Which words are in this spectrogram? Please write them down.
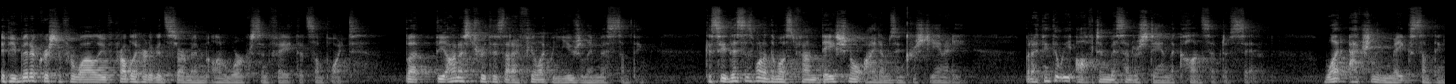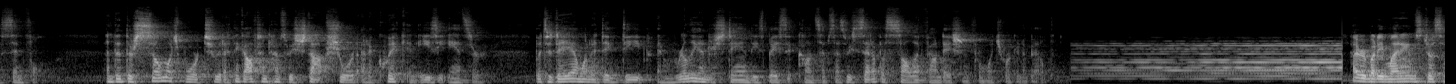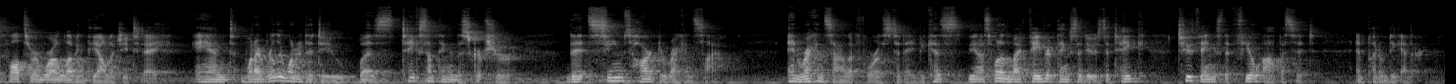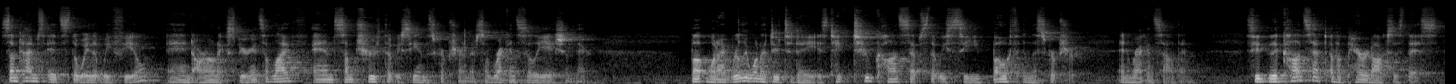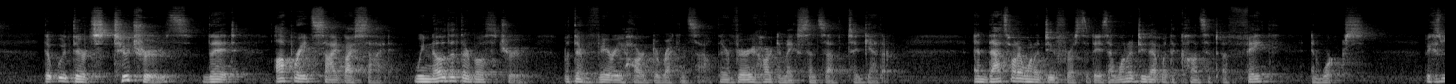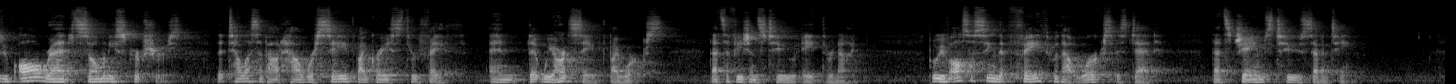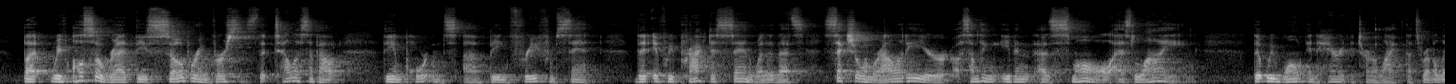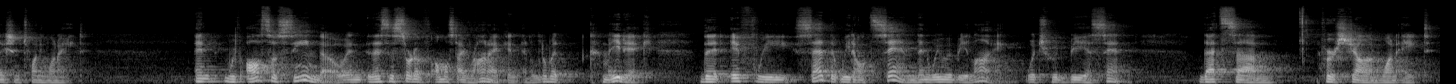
If you've been a Christian for a while, you've probably heard a good sermon on works and faith at some point. But the honest truth is that I feel like we usually miss something. Because, see, this is one of the most foundational items in Christianity. But I think that we often misunderstand the concept of sin. What actually makes something sinful? And that there's so much more to it. I think oftentimes we stop short at a quick and easy answer. But today I want to dig deep and really understand these basic concepts as we set up a solid foundation from which we're going to build. Hi, everybody. My name is Joseph Walter, and we're on Loving Theology today. And what I really wanted to do was take something in the scripture that seems hard to reconcile and reconcile it for us today because you know it's one of my favorite things to do is to take two things that feel opposite and put them together. Sometimes it's the way that we feel and our own experience of life and some truth that we see in the scripture and there's some reconciliation there. But what I really want to do today is take two concepts that we see both in the scripture and reconcile them. See, the concept of a paradox is this that there's two truths that operate side by side. We know that they're both true, but they're very hard to reconcile. They're very hard to make sense of together. And that's what I want to do for us today is I want to do that with the concept of faith and works. Because we've all read so many scriptures that tell us about how we're saved by grace through faith and that we aren't saved by works. That's Ephesians 2, 8 through 9. But we've also seen that faith without works is dead. That's James 2:17. But we've also read these sobering verses that tell us about the importance of being free from sin. That if we practice sin, whether that's sexual immorality or something even as small as lying, that we won't inherit eternal life. That's Revelation 21:8. And we've also seen, though, and this is sort of almost ironic and, and, a little bit comedic, that if we said that we don't sin, then we would be lying, which would be a sin. That's um, 1 John 1 8.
